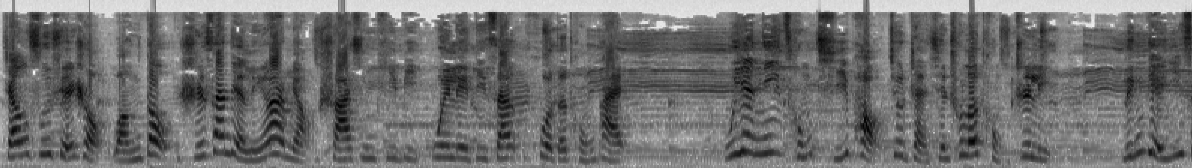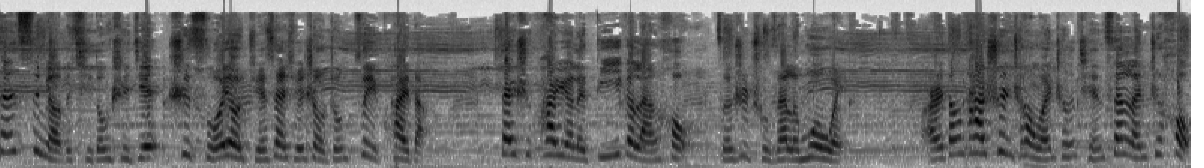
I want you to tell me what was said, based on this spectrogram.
江苏选手王栋十三点零二秒，刷新 PB，位列第三，获得铜牌。吴艳妮从起跑就展现出了统治力，零点一三四秒的启动时间是所有决赛选手中最快的，但是跨越了第一个栏后，则是处在了末尾。而当他顺畅完成前三栏之后，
